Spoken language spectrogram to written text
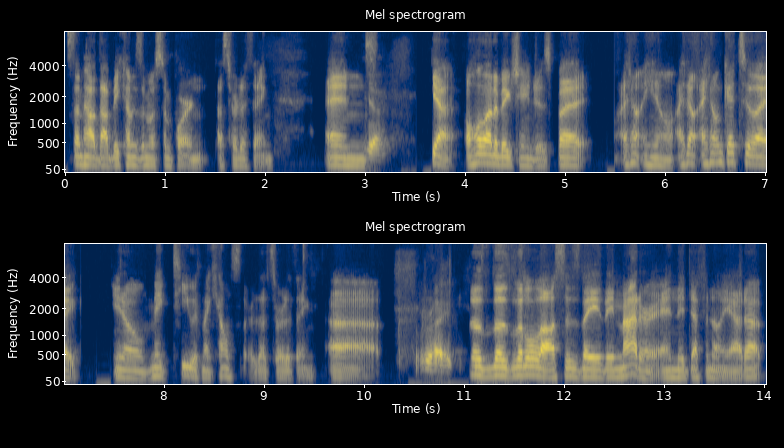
somehow that becomes the most important that sort of thing. And yeah, yeah a whole lot of big changes but i don't you know i don't i don't get to like you know make tea with my counselor that sort of thing. Uh right. those, those little losses they they matter and they definitely add up.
